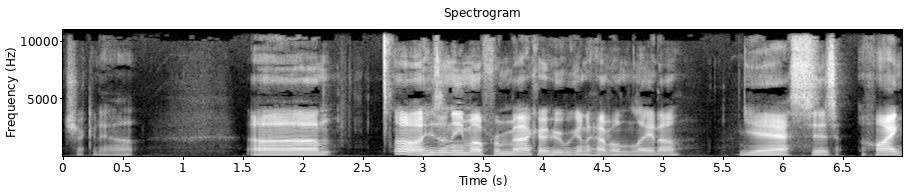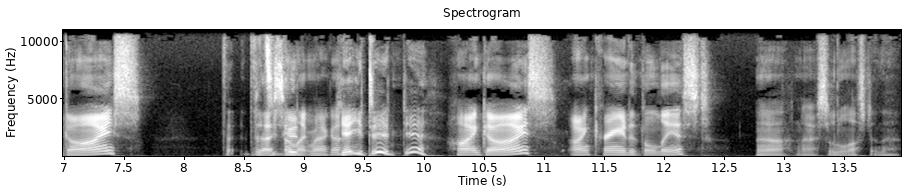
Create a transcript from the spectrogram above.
check it out. Um, oh, here's an email from Macca who we're going to have on later. Yes. says, Hi guys. That, Did I sound good. like Macca? yeah, you did. Yeah. Hi guys, I created the list. Oh, no, I sort of lost it there.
